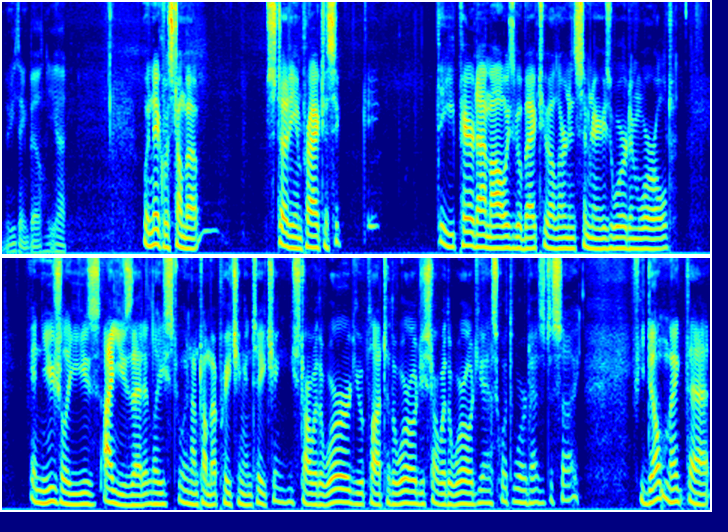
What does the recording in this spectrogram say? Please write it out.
What do you think, Bill? You got Well, Nick was talking about study and practice, it, the paradigm I always go back to I learned in seminary is word and world. And usually use I use that at least when I'm talking about preaching and teaching. You start with a word, you apply it to the world, you start with the world, you ask what the word has to say. If you don't make that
